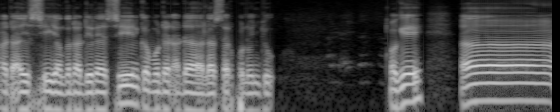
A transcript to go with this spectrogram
ada IC yang telah diresin kemudian ada laser penunjuk oke okay. uh, eh,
